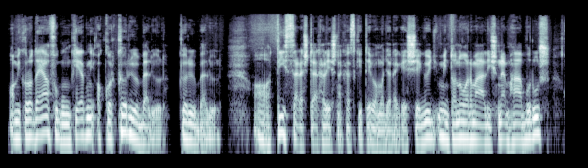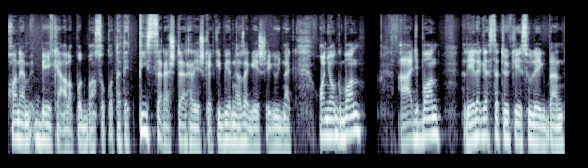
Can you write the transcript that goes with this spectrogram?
amikor oda el fogunk érni, akkor körülbelül körülbelül a tízszeres terhelésnek lesz kitéve a magyar egészségügy, mint a normális, nem háborús, hanem békeállapotban szokott. Tehát egy tízszeres terhelést kell kibírni az egészségügynek anyagban, ágyban, lélegeztetőkészülékben,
